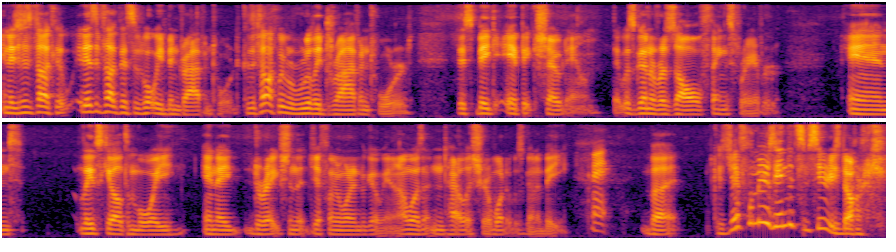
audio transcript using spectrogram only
And it just felt like it doesn't feel like this is what we've been driving toward because it felt like we were really driving toward this big epic showdown that was going to resolve things forever and leave Skeleton Boy in a direction that Jeff Lemire wanted to go in. I wasn't entirely sure what it was going to be, Right. but because Jeff Lemire's ended some series dark,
